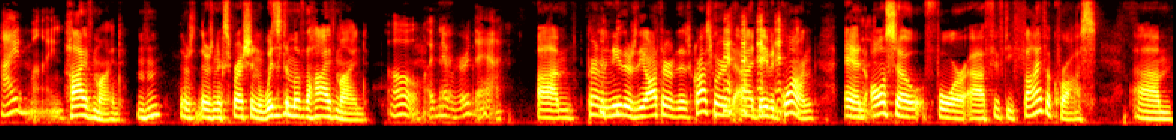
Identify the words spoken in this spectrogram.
hide mine. Hive mind. Mm-hmm. There's there's an expression, wisdom of the hive mind. Oh, I've never heard that. Um, apparently, neither is the author of this crossword, uh, David Kwong. And also for uh, 55 across, um,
